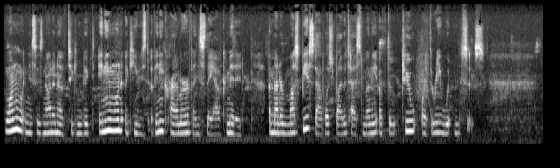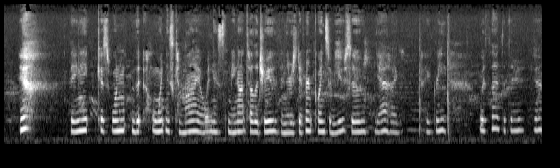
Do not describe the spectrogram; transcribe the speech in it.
One witness is not enough to convict anyone accused of any crime or offense they have committed. A matter must be established by the testimony of the two or three witnesses. Yeah, they because one the witness can lie, a witness may not tell the truth, and there's different points of view. So yeah, I I agree with that. That there, yeah,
